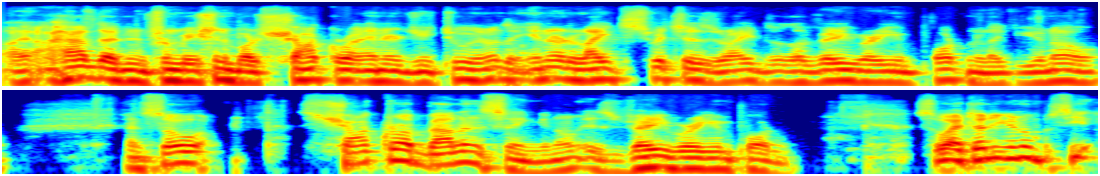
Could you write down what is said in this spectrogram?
I, I have that information about chakra energy too. You know, the inner light switches, right? Those are very, very important, like you know. And so, chakra balancing, you know, is very, very important. So I tell you, you know, see,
